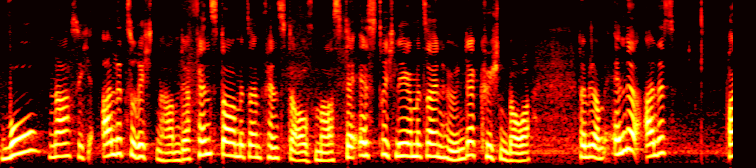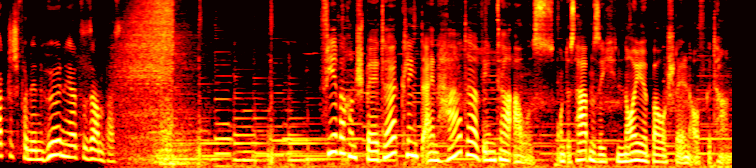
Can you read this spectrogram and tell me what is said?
wonach sich alle zu richten haben. Der Fensterbauer mit seinem Fensteraufmaß, der Estrichleger mit seinen Höhen, der Küchenbauer. Damit am Ende alles praktisch von den Höhen her zusammenpasst. Vier Wochen später klingt ein harter Winter aus und es haben sich neue Baustellen aufgetan.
